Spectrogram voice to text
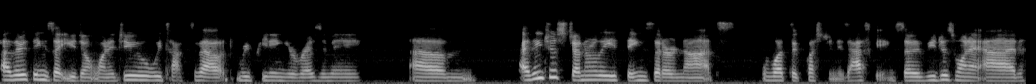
other things that you don't want to do, we talked about repeating your resume. Um, I think just generally things that are not what the question is asking. So if you just want to add,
